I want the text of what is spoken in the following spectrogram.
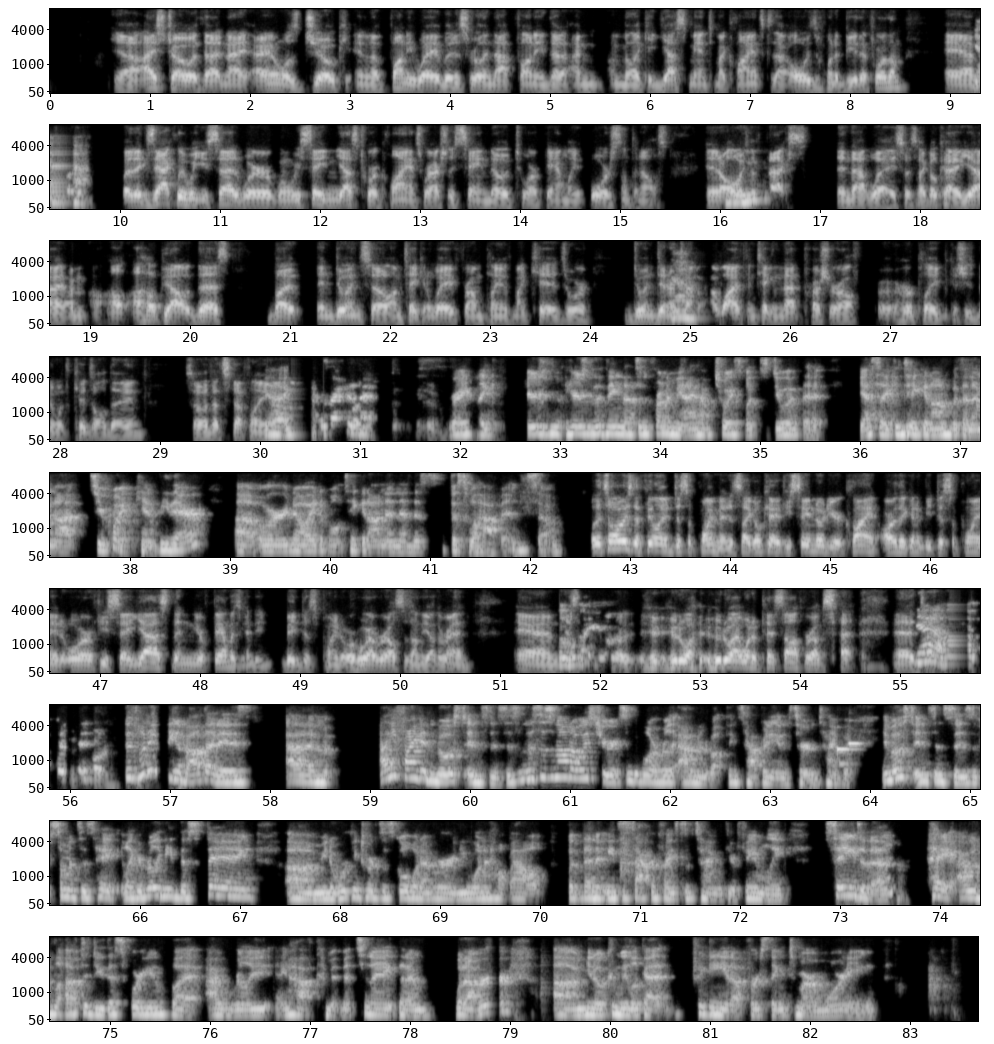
Yeah, I struggle with that, and I, I almost joke in a funny way, but it's really not funny that I'm I'm like a yes man to my clients because I always want to be there for them. And yeah but exactly what you said where when we're saying yes to our clients we're actually saying no to our family or something else. And it always mm-hmm. affects in that way. So it's like okay yeah i'm I'll, I'll help you out with this. But in doing so i'm taking away from playing with my kids or doing dinner yeah. time with my wife and taking that pressure off her plate because she's been with kids all day. And so that's definitely yeah, uh, right like here's here's the thing that's in front of me. I have choice what to do with it. Yes i can take it on but then i'm not to your point can't be there uh, or no, I won't take it on, and then this this will happen. So. Well, it's always the feeling of disappointment. It's like, okay, if you say no to your client, are they going to be disappointed? Or if you say yes, then your family's going to be disappointed, or whoever else is on the other end. And like, oh, who, who, do I who do I want to piss off or upset? yeah, the, the funny thing about that is, um, I find in most instances, and this is not always true, right? Some people are really adamant about things happening in a certain time, but in most instances, if someone says, "Hey, like I really need this thing," um, you know, working towards this goal, whatever, and you want to help out, but then it means a sacrifice of time with your family, saying to them, "Hey, I would love to do this for you, but I really have commitment tonight that I'm whatever. Um, you know, can we look at picking it up first thing tomorrow morning?"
